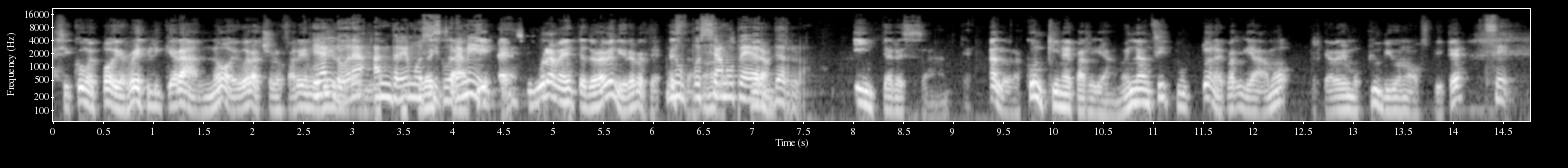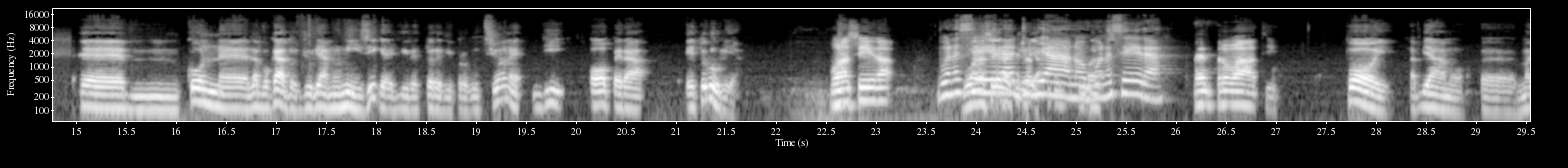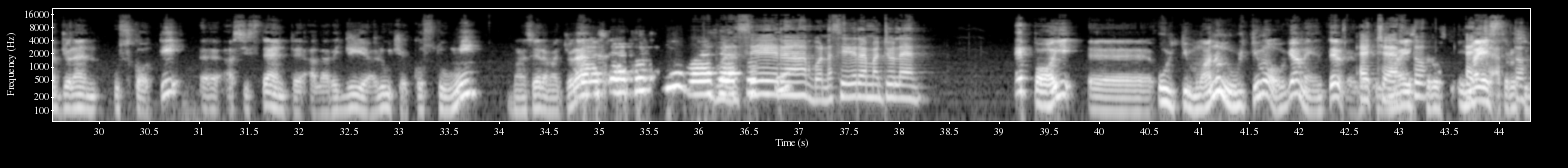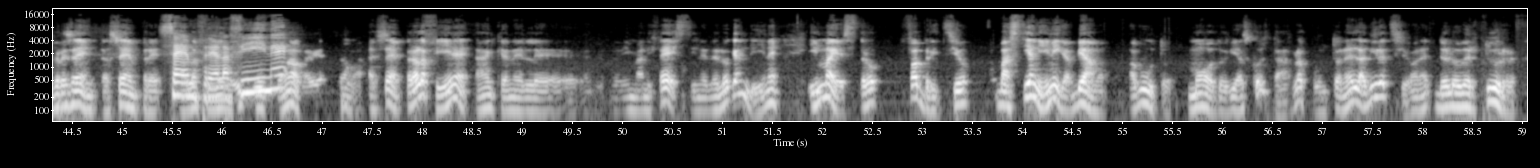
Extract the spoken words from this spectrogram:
siccome poi replicheranno e ora ce lo faremo E allora andremo sicuramente. eh, sicuramente dovrà venire perché non possiamo perderlo. interessante. Allora, con chi ne parliamo? Innanzitutto ne parliamo, perché avremo più di un ospite, Sì. ehm, con eh, l'avvocato Giuliano Nisi, che è il direttore di produzione di Opera Etruria. Buonasera, Buonasera, Buonasera, Giuliano, Giuliano. buonasera. bentrovati. Poi abbiamo eh, Maggiolen Uscotti, eh, assistente alla regia luce e costumi. Buonasera Maggiolen. Buonasera a tutti, buonasera, a tutti. Buonasera, buonasera Maggiolè. E poi, eh, ultimo ma non ultimo, ovviamente, Eh, il certo, maestro, il eh, maestro certo. si presenta sempre, Sempre alla di fine. tutto, no? Perché, insomma, è sempre alla fine, anche nelle- nei manifesti, nelle locandine, il maestro Fabrizio Bastianini, che abbiamo avuto modo di ascoltarlo appunto nella direzione dell'Overture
